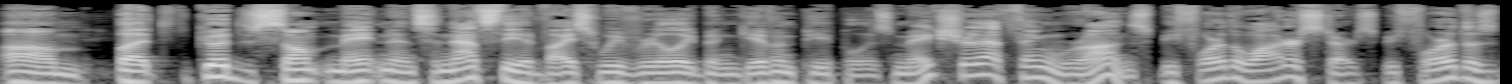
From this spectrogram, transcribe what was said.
Um, but good sump maintenance, and that's the advice we've really been giving people: is make sure that thing runs before the water starts, before the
